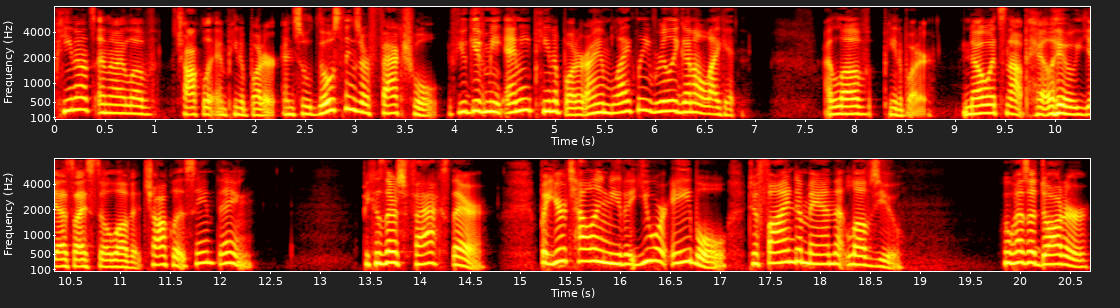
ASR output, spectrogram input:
peanuts and I love chocolate and peanut butter. And so those things are factual. If you give me any peanut butter, I am likely really going to like it. I love peanut butter. No, it's not paleo. Yes, I still love it. Chocolate, same thing. Because there's facts there. But you're telling me that you were able to find a man that loves you, who has a daughter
